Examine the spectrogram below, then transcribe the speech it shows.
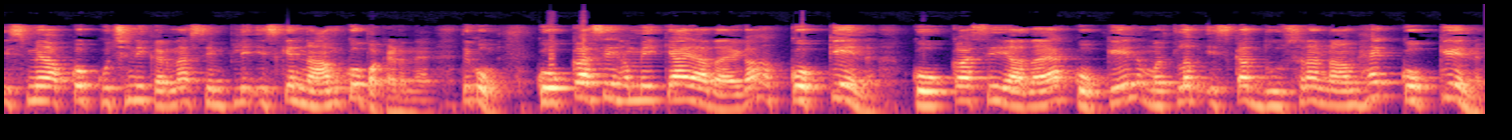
इसमें आपको कुछ नहीं करना सिंपली इसके नाम को पकड़ना है। देखो, कोका से हमें क्या याद आएगा? कोकेन कोका से याद आया कोकेन मतलब इसका दूसरा नाम है कोकेन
